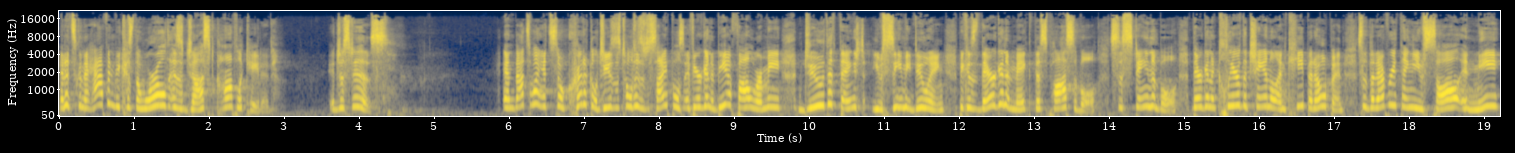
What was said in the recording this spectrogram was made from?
And it's going to happen because the world is just complicated. It just is. And that's why it's so critical. Jesus told his disciples if you're going to be a follower of me, do the things you see me doing because they're going to make this possible, sustainable. They're going to clear the channel and keep it open so that everything you saw in me,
